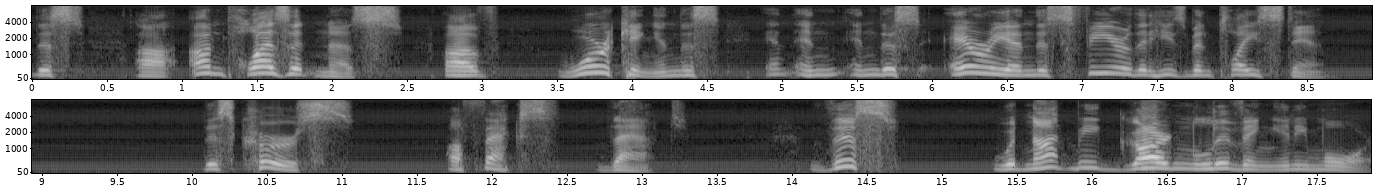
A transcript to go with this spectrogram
this uh, unpleasantness of working in this, in, in, in this area, in this sphere that he's been placed in. This curse affects that. This would not be garden living anymore.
